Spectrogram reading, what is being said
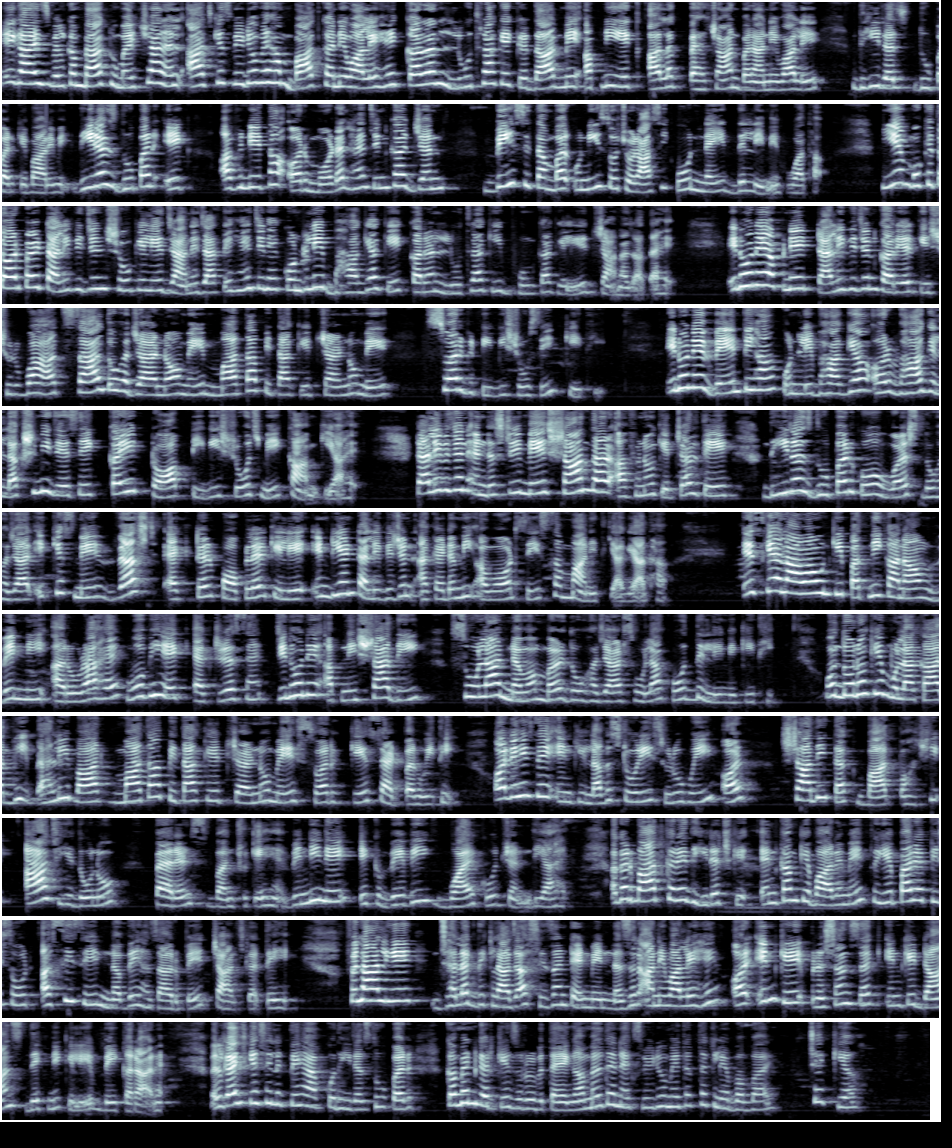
Hey guys welcome back to my channel आज के इस वीडियो में हम बात करने वाले हैं करण लूथरा के किरदार में अपनी एक अलग पहचान बनाने वाले धीरज धूपर के बारे में। धीरज धूपर एक अभिनेता और मॉडल हैं जिनका जन्म 20 सितंबर उन्नीस सौ चौरासी को नई दिल्ली में हुआ था। ये मुख्य तौर पर टेलीविज़न शो के लिए जाने जाते हैं, जिन्हें कुंडली भाग्य के करण लूथरा की भूमिका के लिए जाना जाता है। इन्होंने अपने टेलीविज़न करियर की शुरुआत साल 2009 में माता पिता के चरणों में स्वर्ग टीवी शो से की थी। इन्होंने वेंतिहा कुंडली भाग्य और भाग्य लक्ष्मी जैसे कई टॉप टीवी शोज़ में काम किया है। टेलीविज़न इंडस्ट्री में शानदार अफनों के चलते धीरज धूपर को वर्ष 2021 में बेस्ट एक्टर पॉपुलर के लिए इंडियन टेलीविज़न एकेडमी अवार्ड से सम्मानित किया गया था। इसके अलावा उनकी पत्नी का नाम विन्नी अरोरा है। वो भी एक एक्ट्रेस हैं, जिन्होंने अपनी शादी 16 नवंबर 2016 को दिल्ली में की थी। उन दोनों की मुलाकात भी पहली बार माता पिता के चरणों में स्वर्ग के सेट पर हुई थी और यहीं से इनकी लव स्टोरी शुरू हुई और शादी तक बात पहुँची। आज ये दोनों पेरेंट्स बन चुके हैं। विन्नी ने एक बेबी बॉय को जन्म दिया है। अगर बात करें धीरज के इनकम के बारे में तो ये पर एपिसोड 80 से नब्बे हज़ार रुपये चार्ज करते हैं। फ़िलहाल ये झलक दिखला जा सीज़न टेन में नज़र आने वाले हैं और इनके प्रशंसक, इनके डांस देखने के लिए बेकरार हैं। वेल कैसे लगते हैं आपको धीरज धू पर? कमेंट करके ज़रूर बताएगा। मिलते हैं नेक्स्ट वीडियो में, तब तक ले बाय चेक किया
